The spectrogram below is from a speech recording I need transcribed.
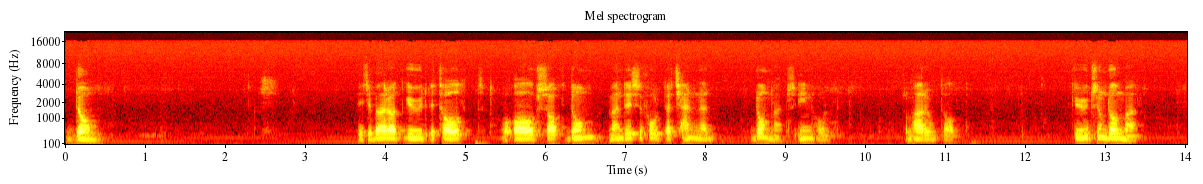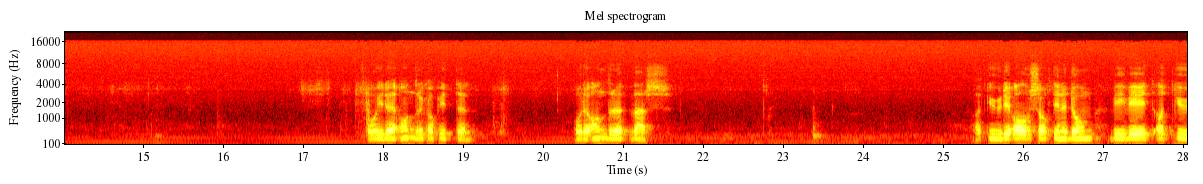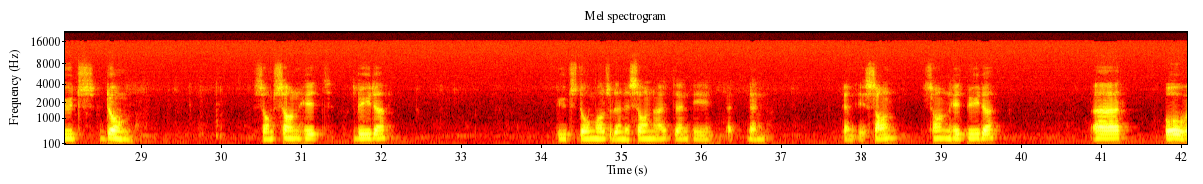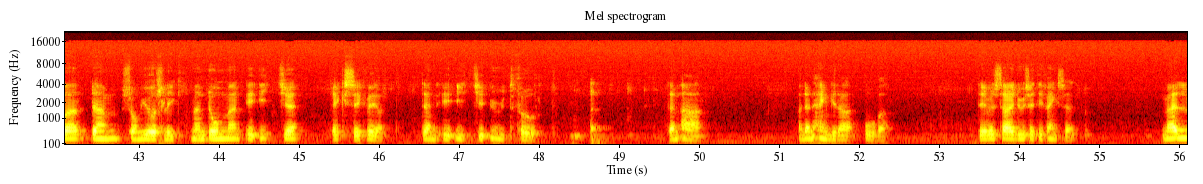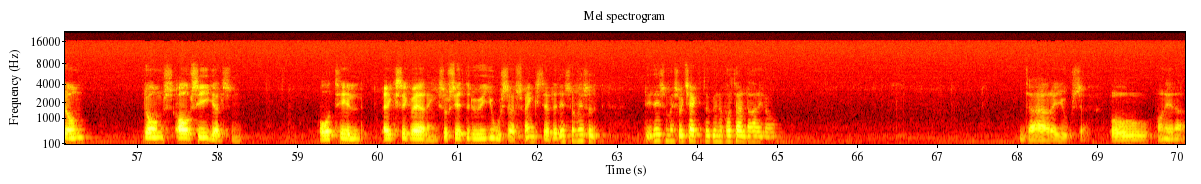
dom. Det er ikke bare at Gud er talt og avsagt dom, men disse folk de kjenner dommens innhold, som her er omtalt. Gud som dommer. Og i det andre kapittel og det andre vers at Gud er avsagt denne dom. Vi vet at Guds dom som sannhet byder. Guds dom, altså denne sannhet, den er, den, den er sann. Sannhet byder. Er over dem som gjør slikt. Men dommen er ikke eksekvert. Den er ikke utført. Den er men den henger der over. Det vil si, du sitter i fengsel. Mellom domsavsigelsen og til eksekvering så sitter du i Josefs fengsel. Det er det som er så, det er det som er så kjekt å kunne fortelle her i dag. Der er Josef. Å, han er der.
